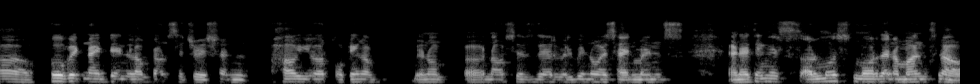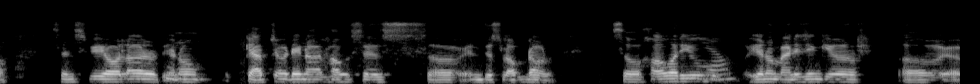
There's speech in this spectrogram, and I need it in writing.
uh, COVID 19 lockdown situation? How you are coping up, you know, uh, now since there will be no assignments, and I think it's almost more than a month now since we all are, you know, captured in our houses uh, in this lockdown. So, how are you, Yeah. you know, managing your uh,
